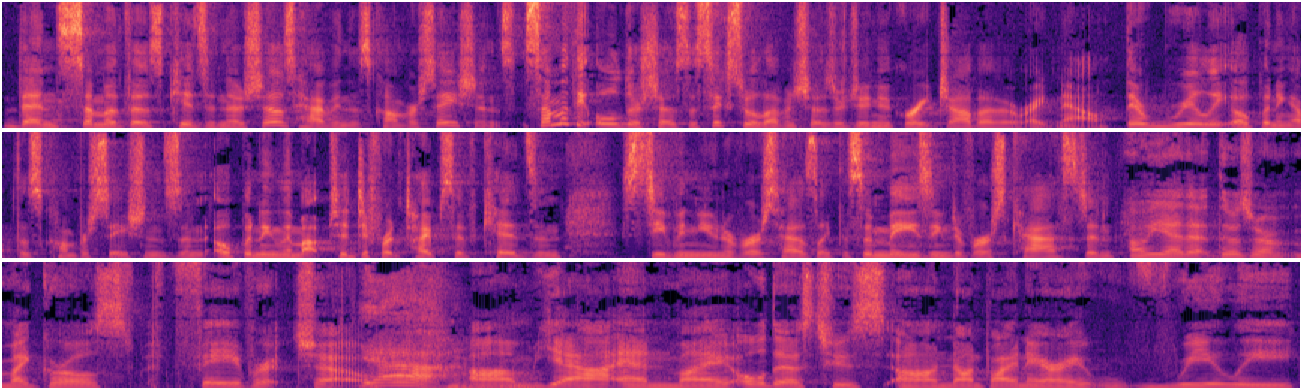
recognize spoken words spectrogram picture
then some of those kids in those shows having those conversations. Some of the older shows, the 6 to 11 shows, are doing a great job of it right now. They're really opening up those conversations and opening them up to different types of kids. And Steven Universe has like this amazing diverse cast. And oh yeah, that, those are my girls' favorite show. Yeah, mm-hmm. um, yeah. And my oldest, who's uh, non-binary, really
